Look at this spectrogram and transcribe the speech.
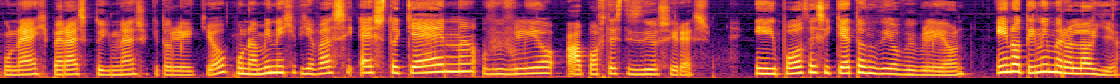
που να έχει περάσει από το γυμνάσιο και το λύκειο που να μην έχει διαβάσει έστω και ένα βιβλίο από αυτές τις δύο σειρές. Η υπόθεση και των δύο βιβλίων είναι ότι είναι ημερολόγια.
